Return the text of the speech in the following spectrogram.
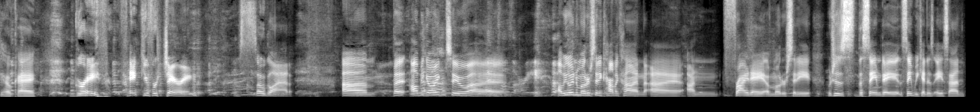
Okay. Great. Thank you for sharing. I'm so glad. Um, but I'll be going to uh so sorry. I'll be going to Motor City Comic Con uh, on Friday of Motor City, which is the same day, the same weekend as ACEN,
